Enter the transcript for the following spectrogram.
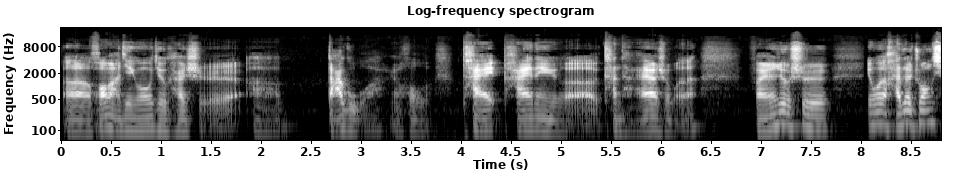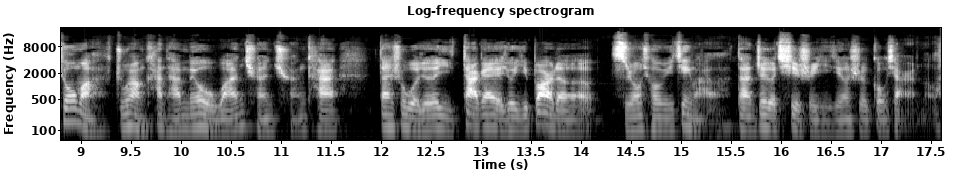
呃，皇马进攻就开始啊打鼓啊，然后拍拍那个看台啊什么的。反正就是因为还在装修嘛，主场看台没有完全全开，但是我觉得大概也就一半的死忠球迷进来了，但这个气势已经是够吓人的了。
